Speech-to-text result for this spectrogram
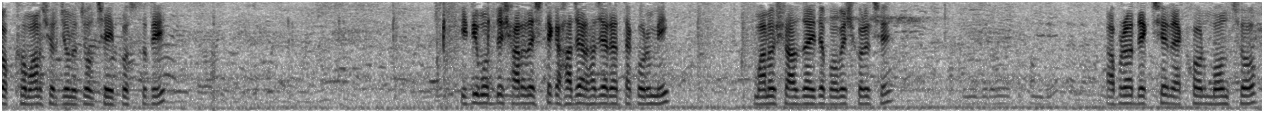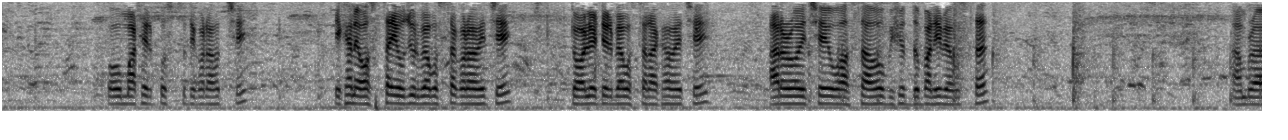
লক্ষ মানুষের জন্য চলছে এই প্রস্তুতি। ইতিমধ্যে সারা দেশ থেকে হাজার হাজার নেতা কর্মী মানুষ রাজধানীতে প্রবেশ করেছে। আপনারা দেখছেন এখন মঞ্চ ও মাঠের প্রস্তুতি করা হচ্ছে। এখানে অস্থায়ী অজুর ব্যবস্থা করা হয়েছে, টয়লেটের ব্যবস্থা রাখা হয়েছে আরও রয়েছে ওয়াসা ও বিশুদ্ধ পানির ব্যবস্থা। আমরা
